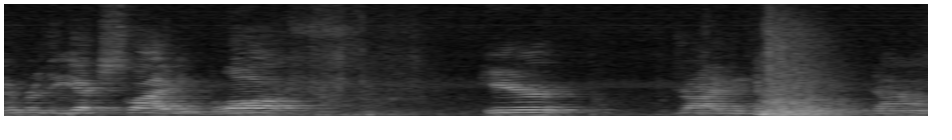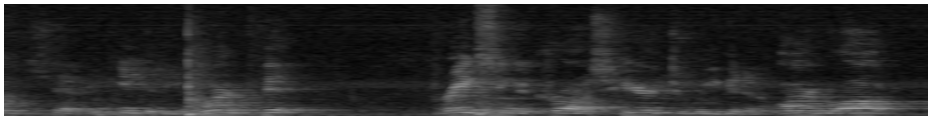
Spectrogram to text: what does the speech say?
Remember the X sliding block here, driving down, stepping into the armpit, bracing across here to where you get an arm lock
